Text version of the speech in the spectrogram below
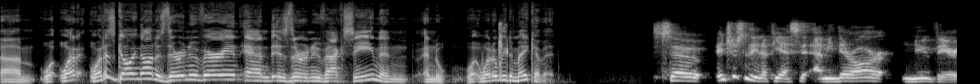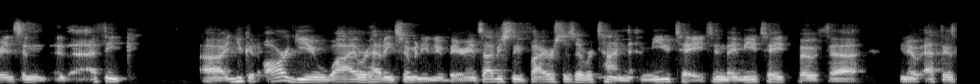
um, what what what is going on. Is there a new variant, and is there a new vaccine, and and what, what are we to make of it? So, interestingly enough, yes, I mean there are new variants, and I think uh, you could argue why we're having so many new variants. Obviously, viruses over time mutate, and they mutate both, uh, you know, at the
